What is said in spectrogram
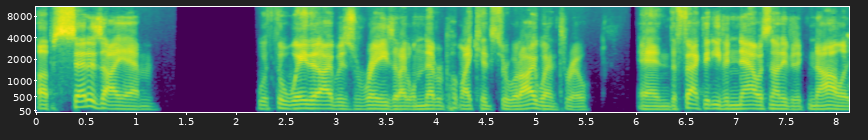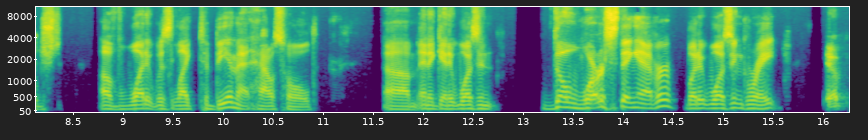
upset as I am with the way that I was raised, and I will never put my kids through what I went through, and the fact that even now it's not even acknowledged of what it was like to be in that household. Um, and again, it wasn't the worst thing ever, but it wasn't great. Yep.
